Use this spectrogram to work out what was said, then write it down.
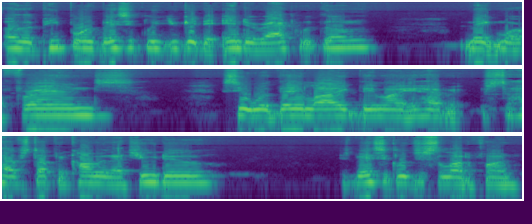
other people is basically you get to interact with them, make more friends, see what they like. They might have have stuff in common that you do. It's basically just a lot of fun.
